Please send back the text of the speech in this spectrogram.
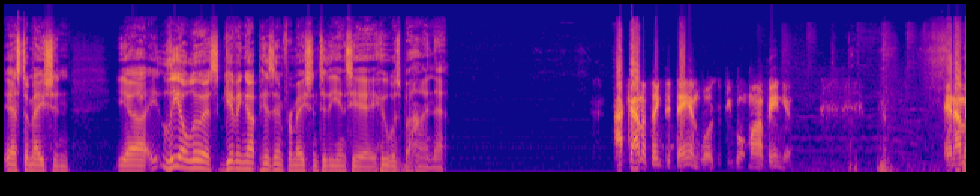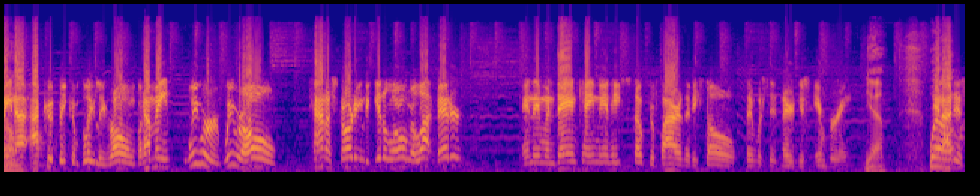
estimation, yeah, Leo Lewis giving up his information to the NCAA. Who was behind that? I kind of think that Dan was, if you want my opinion. And I mean, I, I could be completely wrong, but I mean, we were we were all kind of starting to get along a lot better. And then when Dan came in, he stoked a fire that he saw that was sitting there just embering. Yeah. Well, and I just,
